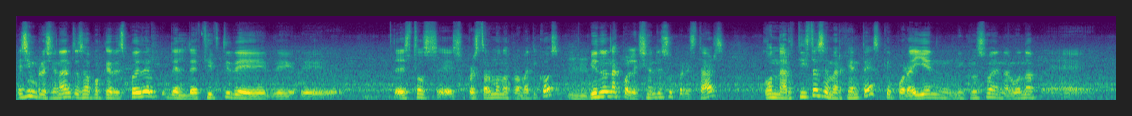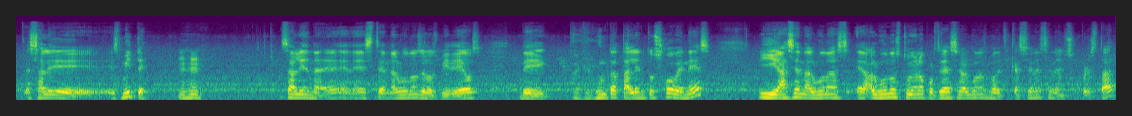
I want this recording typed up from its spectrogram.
es impresionante, o sea, porque después del, del de 50 de, de- estos eh, superstar monocromáticos, Ujú. viene una colección de superstars con artistas emergentes que por ahí en, incluso en alguna eh, sale Smith, Ujú. salen en, este, en algunos de los videos de que junta talentos jóvenes y hacen algunas, eh, algunos tuvieron la oportunidad de hacer algunas modificaciones en el Superstar,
